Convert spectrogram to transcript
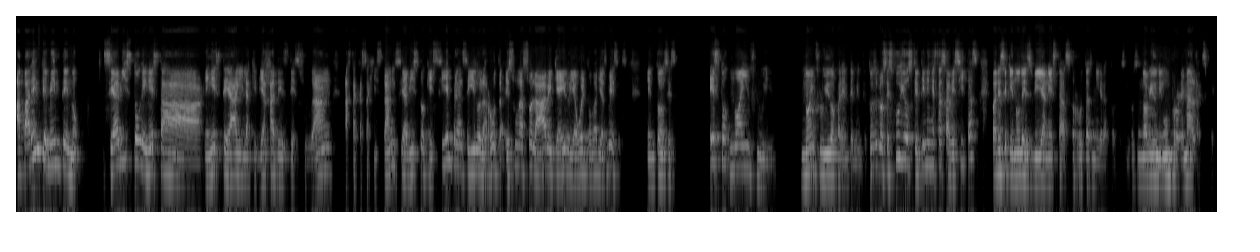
Aparentemente no. Se ha visto en, esta, en este águila que viaja desde Sudán hasta Kazajistán, se ha visto que siempre han seguido la ruta. Es una sola ave que ha ido y ha vuelto varias veces. Entonces, esto no ha influido, no ha influido aparentemente. Entonces, los estudios que tienen estas avecitas parece que no desvían estas rutas migratorias. Entonces, no ha habido ningún problema al respecto.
